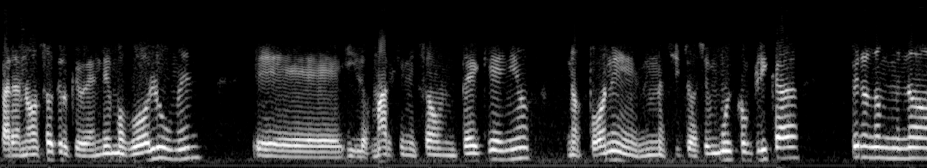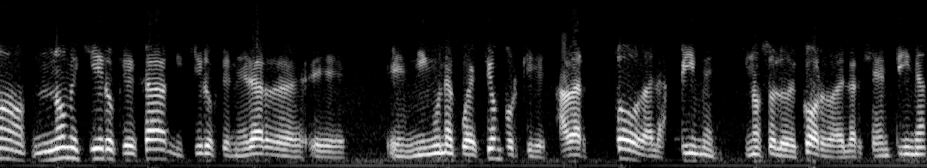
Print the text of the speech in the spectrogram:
para nosotros que vendemos volumen eh, y los márgenes son pequeños, nos pone en una situación muy complicada, pero no, no, no me quiero quejar ni quiero generar eh, ninguna cuestión porque, a ver, todas las pymes, no solo de Córdoba, de la Argentina,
